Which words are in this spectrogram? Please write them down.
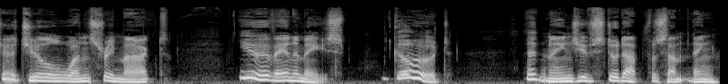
Churchill once remarked, You have enemies. Good. That means you've stood up for something.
